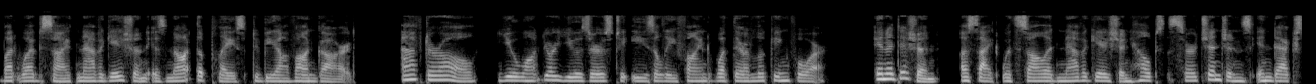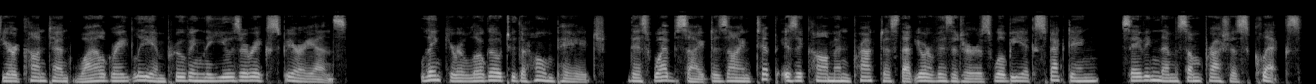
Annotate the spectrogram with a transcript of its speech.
but website navigation is not the place to be avant garde. After all, you want your users to easily find what they're looking for. In addition, a site with solid navigation helps search engines index your content while greatly improving the user experience. Link your logo to the homepage. This website design tip is a common practice that your visitors will be expecting, saving them some precious clicks.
